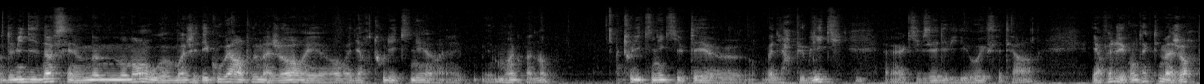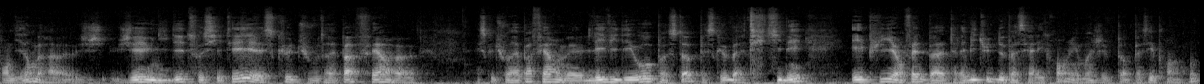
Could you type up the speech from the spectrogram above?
en 2019, c'est le même moment où euh, moi j'ai découvert un peu Major et on va dire tous les kinés, mais moins que maintenant, tous les kinés qui étaient, on va dire, publics, qui faisaient des vidéos, etc. Et en fait, j'ai contacté Major pour en disant, bah, j'ai une idée de société, est-ce que tu voudrais pas faire, euh, est-ce que tu voudrais pas faire euh, les vidéos post-op parce que bah, t'es kiné et puis en fait, bah, t'as l'habitude de passer à l'écran et moi j'ai peur de passer pour un con.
